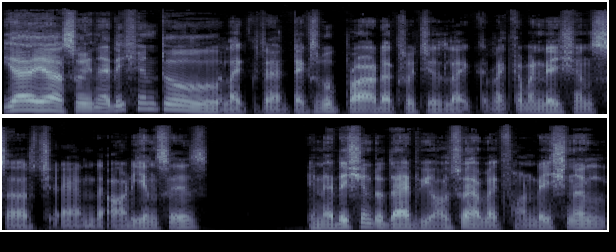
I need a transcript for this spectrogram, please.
Yeah, yeah. So in addition to like the textbook products, which is like recommendation, search, and audiences, in addition to that, we also have like foundational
